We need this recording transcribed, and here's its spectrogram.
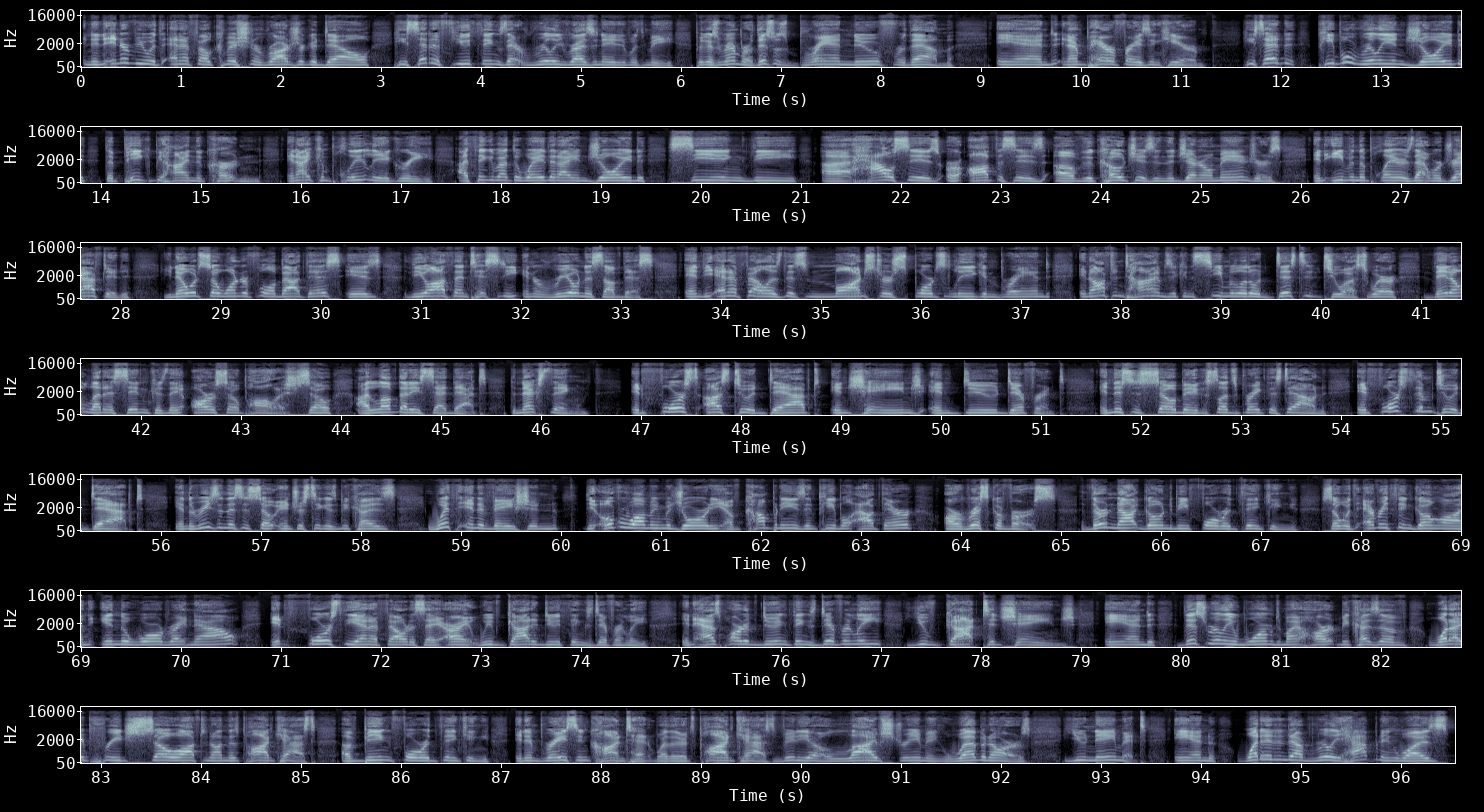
In an interview with NFL Commissioner Roger Goodell, he said a few things that really resonated with me because remember, this was brand new for them. And, and I'm paraphrasing here. He said people really enjoyed the peek behind the curtain, and I completely agree. I think about the way that I enjoyed seeing the uh, houses or offices of the coaches and the general managers, and even the players that were drafted. You know what's so wonderful about this is the authenticity and realness of this. And the NFL is this monster sports league and brand, and oftentimes it can seem a little distant to us where they don't let us in because they are so polished. So I love that he said that. The next thing, it forced us to adapt and change and do different. And this is so big. So let's break this down. It forced them to adapt. And the reason this is so interesting is because with innovation, the overwhelming majority of companies and people out there are risk averse they're not going to be forward thinking. So, with everything going on in the world right now, it forced the NFL to say, all right, we've got to do things differently. And as part of doing things differently, you've got to change. And this really warmed my heart because of what I preach so often on this podcast of being forward thinking and embracing content, whether it's podcast, video, live streaming, webinars, you name it. And what ended up really happening was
